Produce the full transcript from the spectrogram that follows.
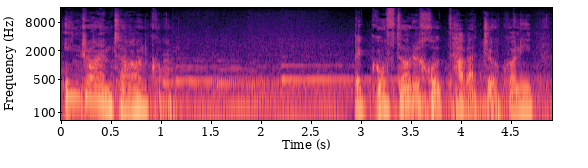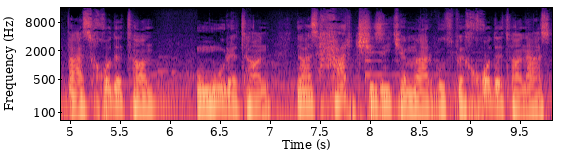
این را امتحان کن. به گفتار خود توجه کنید و از خودتان امورتان یا از هر چیزی که مربوط به خودتان است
